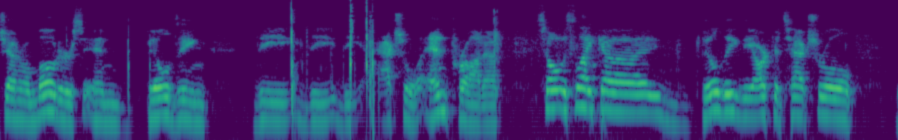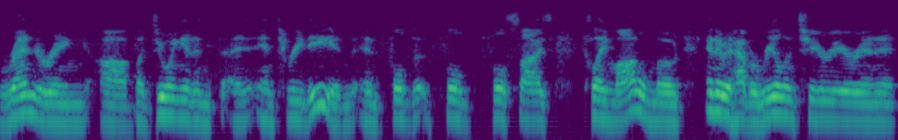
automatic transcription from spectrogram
General Motors, in building the the the actual end product. So it was like uh, building the architectural rendering, uh, but doing it in in 3D in, in full full full size clay model mode, and it would have a real interior in it.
